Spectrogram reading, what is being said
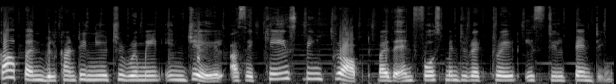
Kappan will continue to remain in jail as a case being probed by the Enforcement Directorate is still pending,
